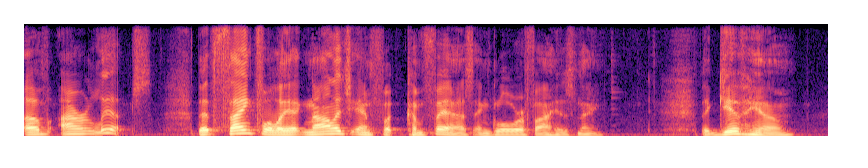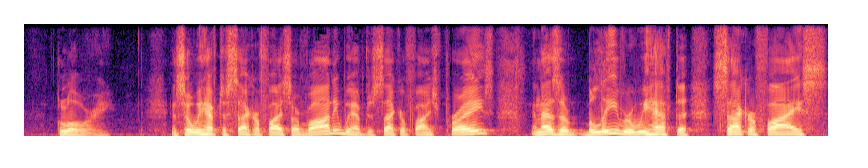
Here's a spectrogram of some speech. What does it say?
of our lips, that thankfully acknowledge and f- confess and glorify his name, that give him glory. And so we have to sacrifice our body, we have to sacrifice praise, and as a believer, we have to sacrifice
